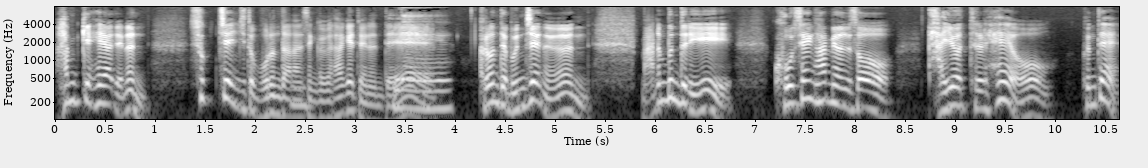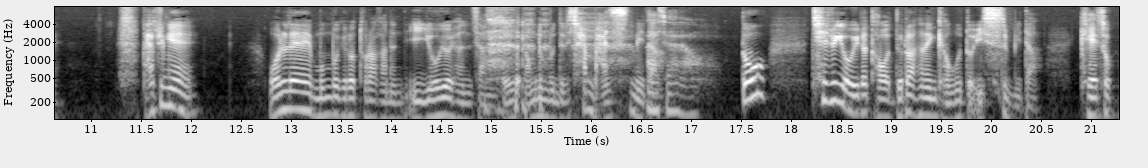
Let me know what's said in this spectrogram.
함께 해야 되는 숙제인지도 모른다는 음. 생각을 하게 되는데, 네. 그런데 문제는 많은 분들이 고생하면서 다이어트를 해요. 근데 나중에 원래 몸무게로 돌아가는 이 요요 현상들 겪는 분들이 참 많습니다. 맞아요. 또 체중이 오히려 더 늘어나는 경우도 있습니다. 계속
